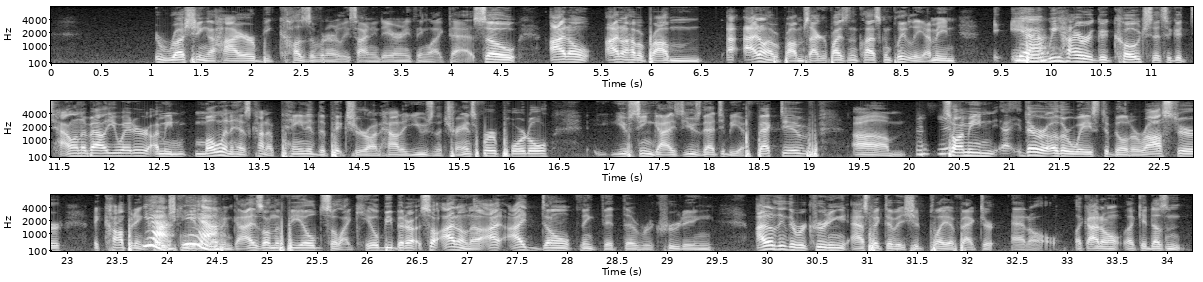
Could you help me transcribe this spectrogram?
rushing a hire because of an early signing day or anything like that. So I don't I don't have a problem I don't have a problem sacrificing the class completely. I mean, if Yeah. we hire a good coach that's a good talent evaluator. I mean, Mullen has kind of painted the picture on how to use the transfer portal. You've seen guys use that to be effective. Um, Mm-hmm. So I mean, uh, there are other ways to build a roster. A competent Yeah, coach can get eleven guys on the field, so like he'll be better. So I don't know. I, I don't think that the recruiting, I don't think the recruiting aspect of it should play a factor at all. Like I don't like it doesn't.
